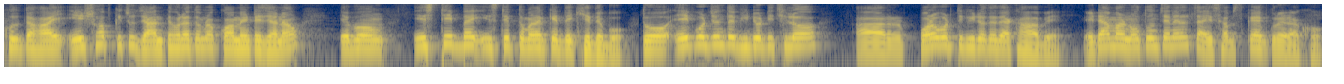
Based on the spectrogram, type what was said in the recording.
খুলতে হয় এই সব কিছু জানতে হলে তোমরা কমেন্টে জানাও এবং স্টেপ বাই স্টেপ তোমাদেরকে দেখিয়ে দেব। তো এই পর্যন্ত ভিডিওটি ছিল আর পরবর্তী ভিডিওতে দেখা হবে। এটা আমার নতুন চ্যানেল চাই সাবস্ক্রাইব করে রাখো।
